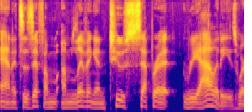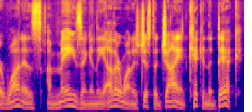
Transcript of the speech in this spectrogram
And it's as if I'm, I'm living in two separate realities where one is amazing and the other one is just a giant kick in the dick.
